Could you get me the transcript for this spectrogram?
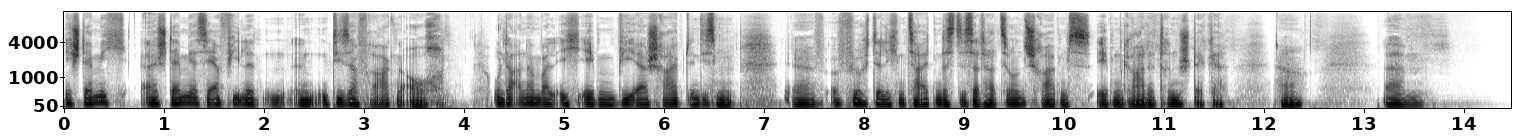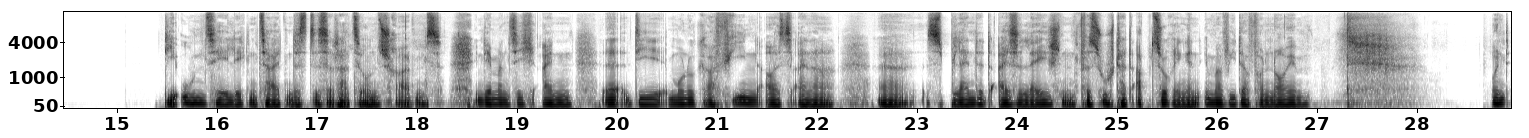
Ich stelle äh, stelle mir sehr viele äh, dieser Fragen auch. Unter anderem, weil ich eben, wie er schreibt, in diesen äh, fürchterlichen Zeiten des Dissertationsschreibens eben gerade drin stecke. Ja. Ähm, die unzähligen Zeiten des Dissertationsschreibens, indem man sich ein, äh, die Monographien aus einer äh, Splendid Isolation versucht hat abzuringen, immer wieder von neuem. Und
